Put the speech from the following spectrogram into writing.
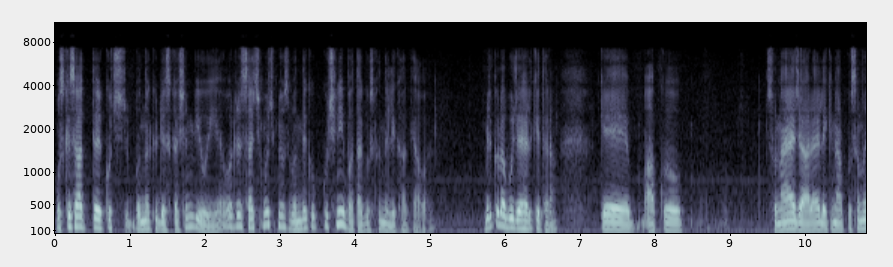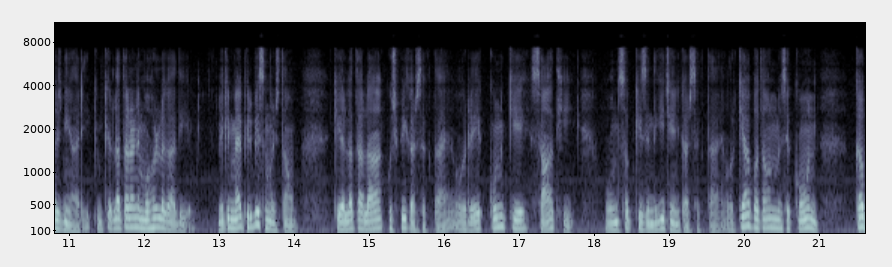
اس کے ساتھ کچھ بندوں کی ڈسکشن بھی ہوئی ہے اور سچ مچ میں اس بندے کو کچھ نہیں پتا کہ اس کے اندر لکھا کیا ہوا ہے۔ بالکل ابو جہل کی طرح کہ آپ کو سنایا جا رہا ہے لیکن آپ کو سمجھ نہیں آ رہی، کیونکہ اللہ تعالیٰ نے مہر لگا دی ہے۔ لیکن میں پھر بھی سمجھتا ہوں کہ اللہ تعالیٰ کچھ بھی کر سکتا ہے اور ایک کن کے ساتھ ہی وہ ان سب کی زندگی چینج کر سکتا ہے۔ اور کیا پتہ ان میں سے کون کب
